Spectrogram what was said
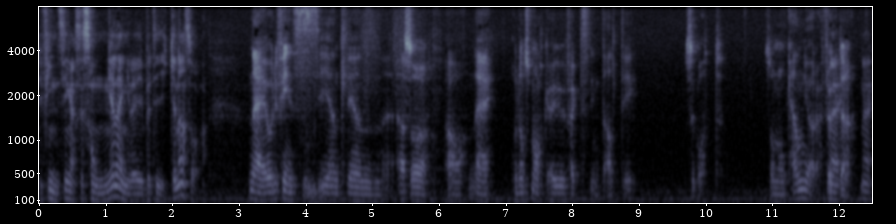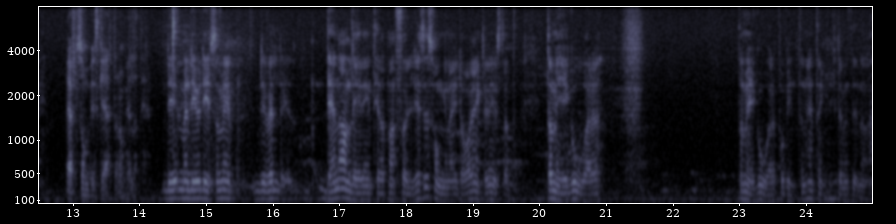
Det finns inga säsonger längre i butikerna så. Nej, och det finns egentligen, alltså, ja, nej. Och de smakar ju faktiskt inte alltid så gott som de kan göra, frukterna. Nej, nej. Eftersom vi ska äta dem hela tiden. Det, men det är ju det som är, det är väl den anledningen till att man följer säsongerna idag egentligen just att de är godare. De är godare på vintern helt enkelt, clementinerna.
